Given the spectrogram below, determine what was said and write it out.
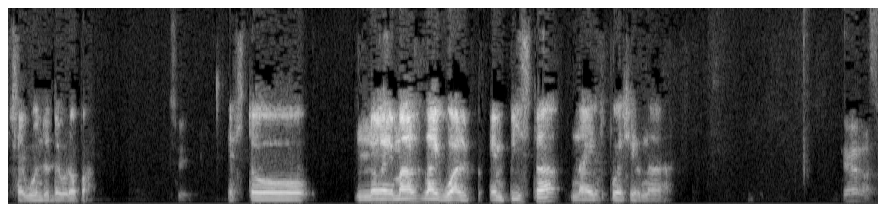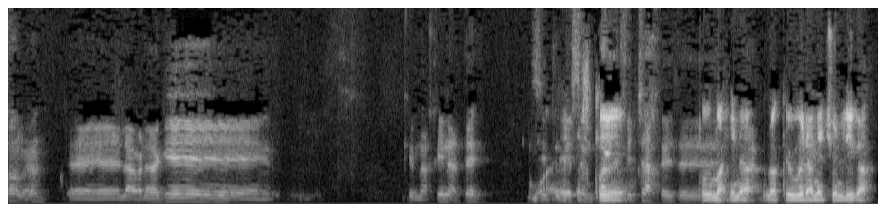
segundos de Europa. Esto, lo demás da igual. En pista nadie les puede decir nada. Tienes razón, ¿eh? ¿eh? la verdad que, que imagínate, si tuviesen un par de fichajes... tú imaginas lo que hubieran hecho en Liga.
